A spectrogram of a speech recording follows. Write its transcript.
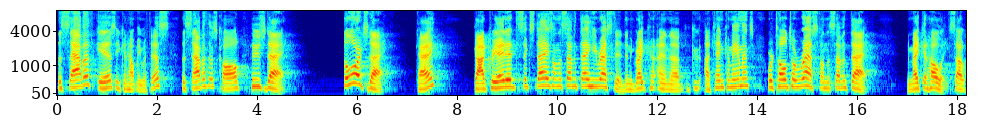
The Sabbath is, you can help me with this, the Sabbath is called whose day? The Lord's day. Okay? God created six days. On the seventh day, He rested. And the great and the uh, Ten Commandments were told to rest on the seventh day to make it holy. So,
